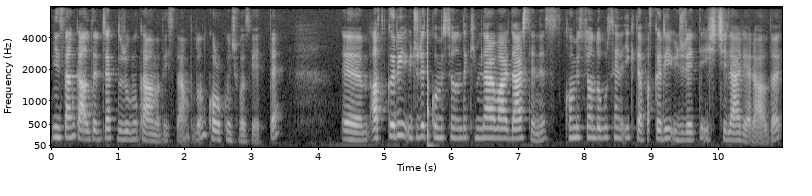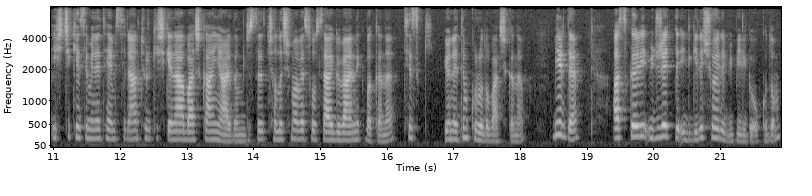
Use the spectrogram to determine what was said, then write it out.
insan kaldıracak durumu kalmadı İstanbul'un. Korkunç vaziyette. E, asgari ücret komisyonunda kimler var derseniz, komisyonda bu sene ilk defa asgari ücretli işçiler yer aldı. İşçi kesimini temsilen Türk İş Genel Başkan Yardımcısı, Çalışma ve Sosyal Güvenlik Bakanı, TİSK Yönetim Kurulu Başkanı. Bir de asgari ücretle ilgili şöyle bir bilgi okudum.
